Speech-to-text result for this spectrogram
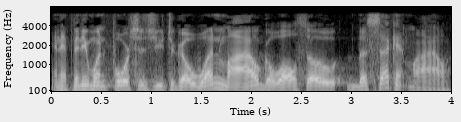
And if anyone forces you to go one mile, go also the second mile.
